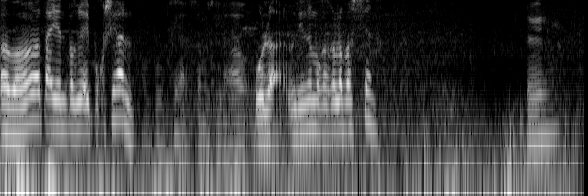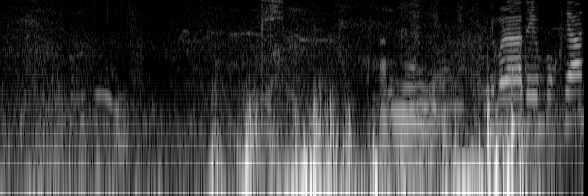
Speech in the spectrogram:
Ah, mamamatayan pag naipuksyan. Asa mo sila aw. Wala, hindi na makakalabas yan. Dahil, Ano yung... Hindi mo na natin yung box yan.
